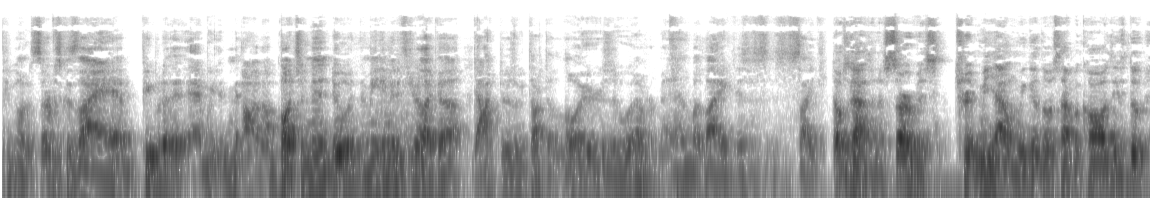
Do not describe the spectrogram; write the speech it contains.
people on the service because I have people eh, a bunch of men do it. I mean, even if you're like a doctors, we talk to lawyers or whoever, man. But like, it's it's just like those guys in the service trip me out when we get those type of calls. These do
